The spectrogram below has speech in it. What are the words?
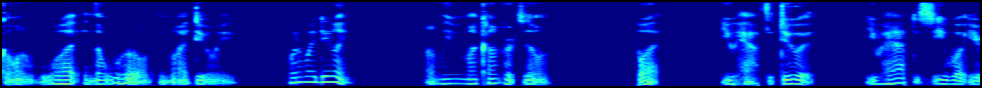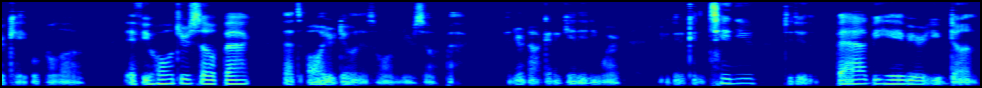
going, What in the world am I doing? What am I doing? I'm leaving my comfort zone. But you have to do it. You have to see what you're capable of. If you hold yourself back, that's all you're doing is holding yourself back. And you're not going to get anywhere. You're going to continue to do the bad behavior you've done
